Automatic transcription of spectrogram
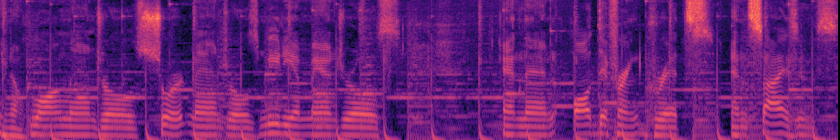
you know, long mandrels, short mandrels, medium mandrels, and then all different grits and sizes.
